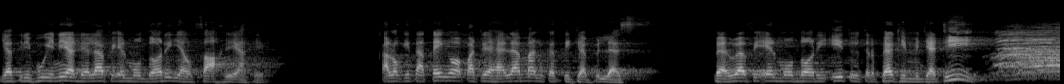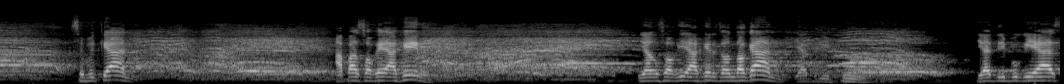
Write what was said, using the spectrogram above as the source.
Yadribu ini adalah fiil mudori yang sahih akhir. Kalau kita tengok pada halaman ke-13, bahwa fi'il mudhari itu terbagi menjadi sebutkan apa soke akhir? Yang soke akhir contohkan ya tribu ya tribu kias.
